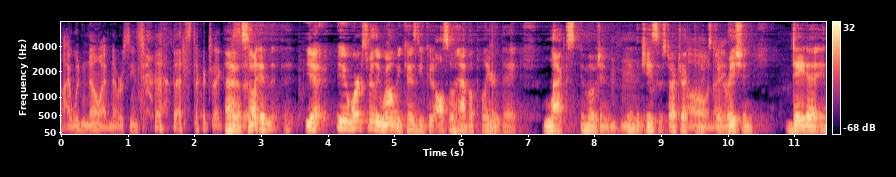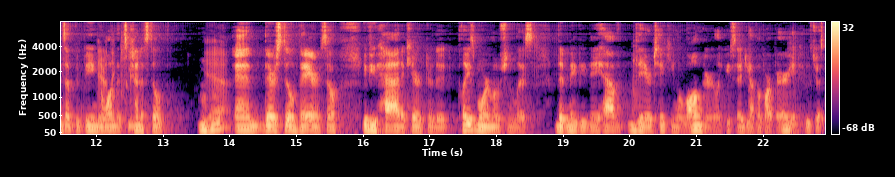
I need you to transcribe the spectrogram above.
I wouldn't know. I've never seen that Star Trek. I don't know. episode. So, and, yeah, it works really well because you could also have a player that lacks emotion. In the case of Star Trek: The Oh, Next nice. Generation, Data ends up being They're the one the that's kind of still, Mhm. Yeah. and they're still there. So, if you had a character that plays more emotionless, that maybe they have they're taking longer. Like you said, you have a barbarian who's just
